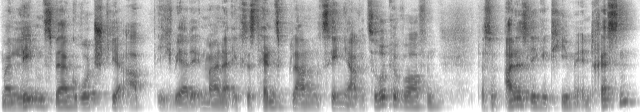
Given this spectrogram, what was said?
mein Lebenswerk rutscht hier ab, ich werde in meiner Existenzplanung zehn Jahre zurückgeworfen. Das sind alles legitime Interessen.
